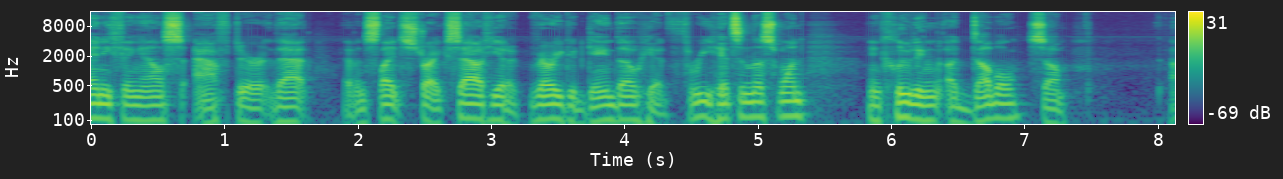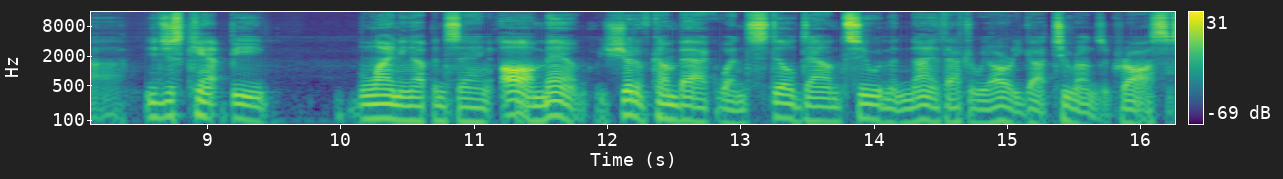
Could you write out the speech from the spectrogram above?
anything else after that. Evan Sleight strikes out. He had a very good game, though. He had three hits in this one, including a double. So uh, you just can't be lining up and saying, oh man, we should have come back when still down two in the ninth after we already got two runs across.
